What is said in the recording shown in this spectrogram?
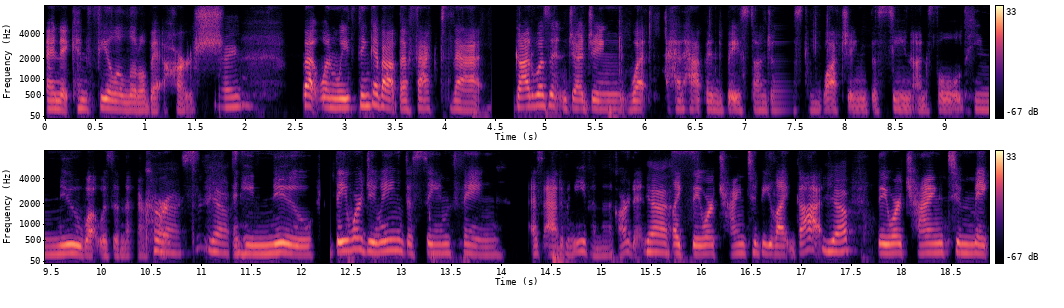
and it can feel a little bit harsh. Right. But when we think about the fact that God wasn't judging what had happened based on just watching the scene unfold. He knew what was in their Correct. hearts. Yes. And he knew they were doing the same thing as Adam and Eve in the garden. Yes. Like they were trying to be like God. Yep. They were trying to make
